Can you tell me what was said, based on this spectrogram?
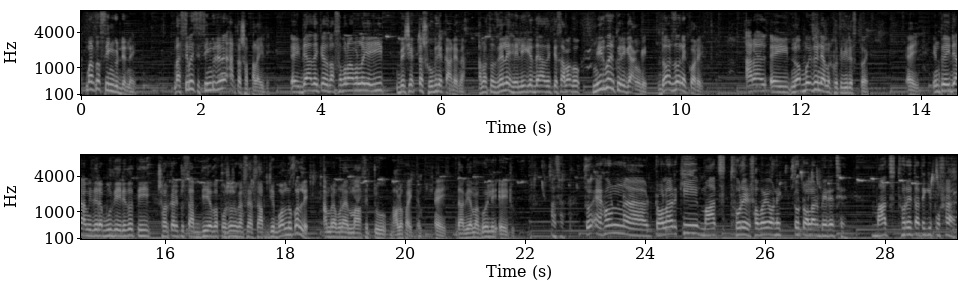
একমাত্র সিঙ্গুর সিঙ্গুরডে নেই বাসি বাসি সিঙ্গুরডে নেই আটটা ফালাই দেয় এই দেওয়া যাইতেছে বাচ্চা বলা আমার ঈদ বেশি একটা সুবিধা কাটে না। আমরা তো জেলে হেলিগে দেওয়া যাইতেছে আমাকে নির্ভর করে গাঙ্গে দশ জনে করে। আর এই নব্বই জনে আমার ক্ষতিগ্রস্ত হয়। এই, কিন্তু এইটা আমি যেটা বুঝি এটা যদি সরকার একটু চাপ দিয়ে বা প্রশাসক আছে চাপ দিয়ে বন্ধ করলে আমরা মনে হয় মাছ একটু ভালো পাইতাম। এই, দাবি আমার কইলে এইটু আচ্ছা তো এখন ট্রলার কি মাছ ধরে? সবাই অনেক তো ট্রলার বেড়েছে। মাছ ধরে তাতে কি পোষায়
